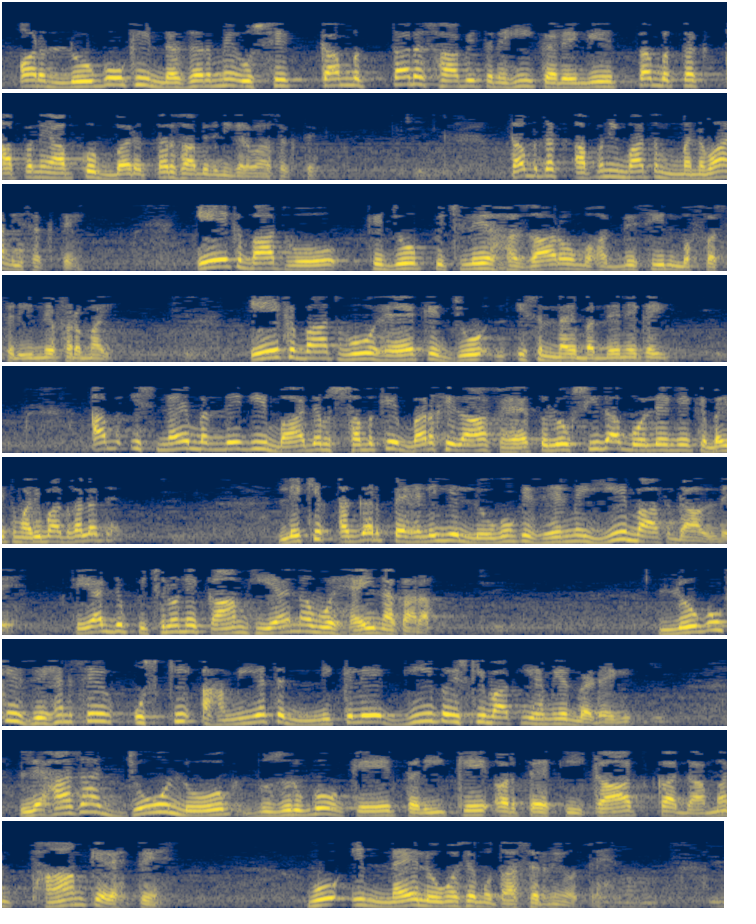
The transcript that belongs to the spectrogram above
اور لوگوں کی نظر میں اسے کم تر ثابت نہیں کریں گے، تب تک اپنے آپ کو برتر ثابت نہیں کروا سکتے۔ تب تک اپنی بات منوا نہیں سکتے۔ ایک بات وہ کہ جو پچھلے ہزاروں محدثین، مفسرین نے فرمائی۔ ایک بات وہ ہے کہ جو اس نئے بندے نے کہی۔ اب اس نئے بندے کی بات جب سب کے برخلاف ہے تو لوگ سیدھا بولیں گے کہ بھائی تمہاری بات غلط ہے۔ لیکن اگر پہلے یہ لوگوں کے ذہن میں یہ بات ڈال دے کہ یار جو پچھلوں نے کام کیا ہے نا وہ ہے ہی ناکارا لوگوں کے ذہن سے اس کی اہمیت نکلے گی تو اس کی بات کی اہمیت بیٹھے گی۔ لہذا جو لوگ بزرگوں کے طریقے اور تحقیقات کا دامن تھام کے رہتے ہیں، وہ ان نئے لوگوں سے متاثر نہیں ہوتے۔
